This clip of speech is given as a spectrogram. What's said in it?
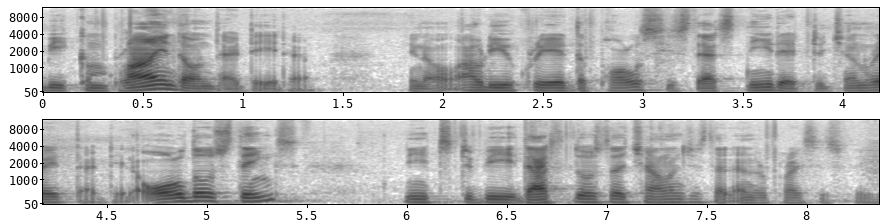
be compliant on that data? You know, how do you create the policies that's needed to generate that data? All those things needs to be, that's, those are the challenges that enterprises face.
